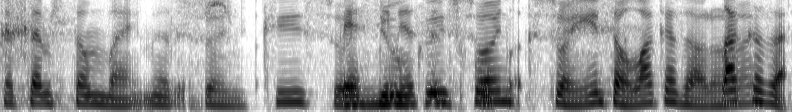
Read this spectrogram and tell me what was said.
Cantamos tão bem, meu Que Deus. sonho, que sonho, Peço imensa que desculpa. sonho, que sonho. Então, lá casaram, Lá não é? casar.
